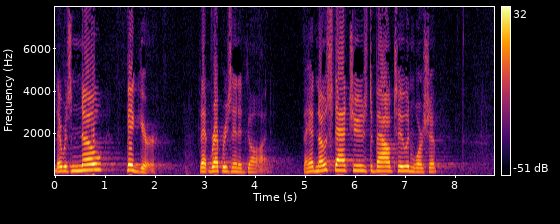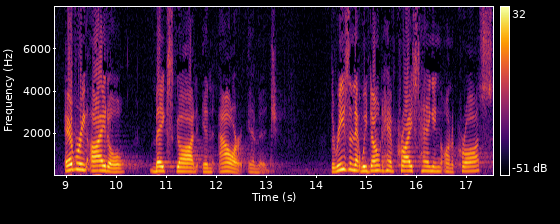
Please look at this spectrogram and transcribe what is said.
There was no figure that represented God. They had no statues to bow to and worship. Every idol makes God in our image. The reason that we don't have Christ hanging on a cross,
